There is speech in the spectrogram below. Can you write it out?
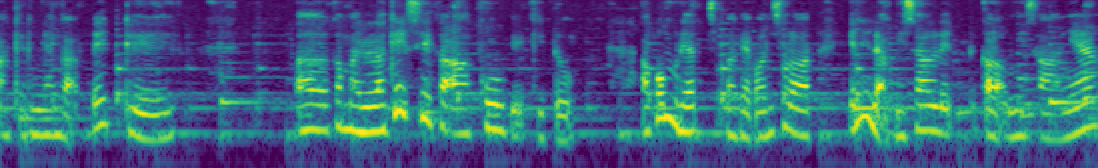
akhirnya nggak pede Eh, kembali lagi sih ke aku kayak gitu. Aku melihat sebagai konselor ini nggak bisa kalau misalnya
